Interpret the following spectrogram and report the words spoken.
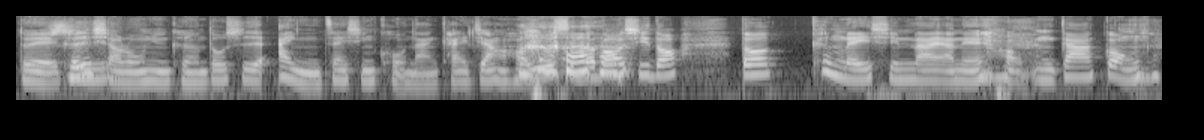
对，可是小龙女可能都是爱你在心口难开，这样哈，有什么东西都 都。坑雷心来啊，你好，唔敢讲。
